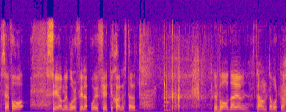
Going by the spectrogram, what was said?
Så jag får se om det går att fylla på i Flyttesjön istället. Nu badar en tant där borta.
